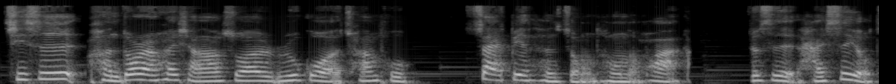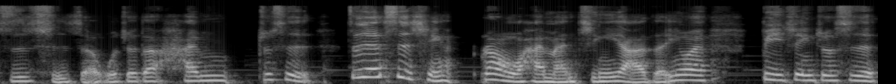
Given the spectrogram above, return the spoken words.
其实很多人会想到说，如果川普再变成总统的话，就是还是有支持者。我觉得还就是这件事情让我还蛮惊讶的，因为毕竟就是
